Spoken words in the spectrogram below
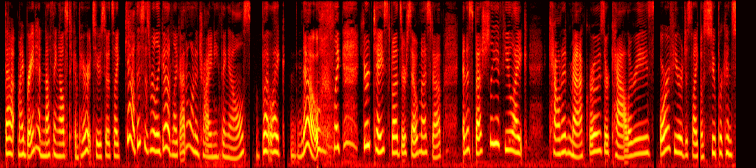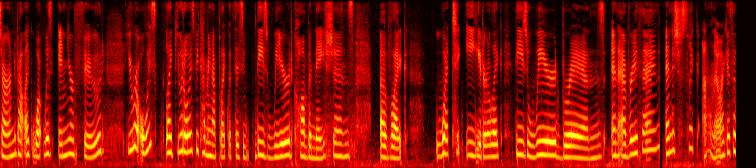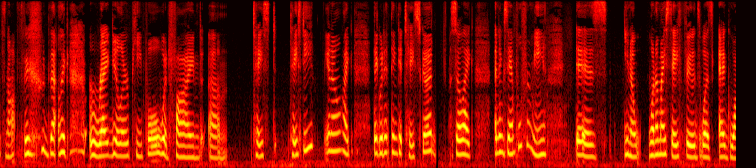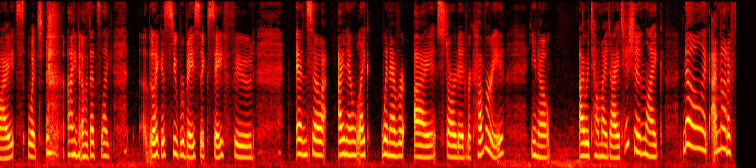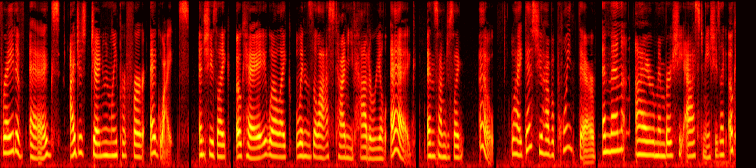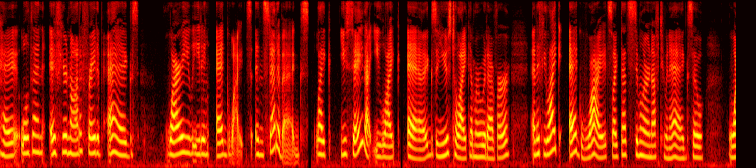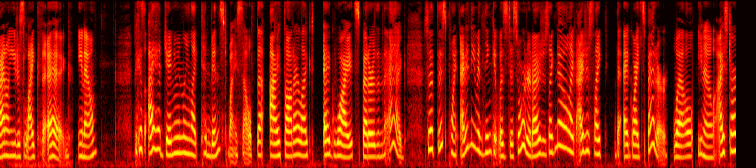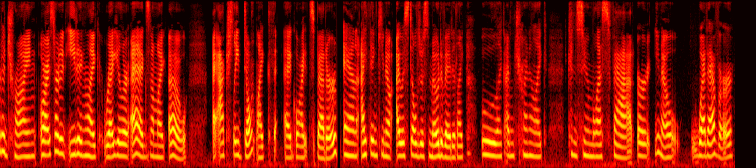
that my brain had nothing else to compare it to. So it's like, yeah, this is really good. Like, I don't want to try anything else. But, like, no, like, your taste buds are so messed up. And especially if you, like, counted macros or calories, or if you were just like super concerned about like what was in your food, you were always like you would always be coming up like with this these weird combinations of like what to eat or like these weird brands and everything. And it's just like, I don't know, I guess that's not food that like regular people would find um taste tasty, you know? Like they wouldn't think it tastes good. So like an example for me is you know, one of my safe foods was egg whites, which I know that's like like a super basic safe food. And so I know like whenever I started recovery, you know, I would tell my dietitian like, "No, like I'm not afraid of eggs. I just genuinely prefer egg whites." And she's like, "Okay, well like when's the last time you've had a real egg?" And so I'm just like, "Oh, well, I guess you have a point there. And then I remember she asked me, she's like, okay, well, then if you're not afraid of eggs, why are you eating egg whites instead of eggs? Like, you say that you like eggs, or used to like them or whatever. And if you like egg whites, like that's similar enough to an egg. So why don't you just like the egg, you know? Because I had genuinely like convinced myself that I thought I liked egg whites better than the egg. So at this point, I didn't even think it was disordered. I was just like, no, like I just like the egg whites better. Well, you know, I started trying or I started eating like regular eggs and I'm like, oh, I actually don't like the egg whites better. And I think, you know, I was still just motivated, like, ooh, like I'm trying to like consume less fat or, you know, whatever.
